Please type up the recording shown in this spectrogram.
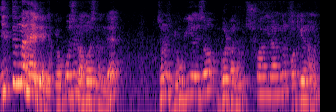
1등만 해야 돼 그냥 요것을 넘어서는데 저는 여기에서 뭘 봤냐면 수학이라는 건 어떻게 나오면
